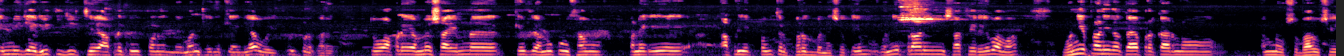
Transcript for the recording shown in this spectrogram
એમની જે રીત જીત છે, આપણે કોઈ પણ મહેમાન થઈને ક્યાં ગયા હોય, કોઈ પણ ઘરે, તો આપણે હંમેશા એમને કેવી રીતે અનુકૂળ થવું અને એ આપણી એક પવિત્ર ફરજ બને છે. તો એમ વન્ય પ્રાણી સાથે રહેવામાં, વન્ય પ્રાણીનો કયા પ્રકારનો એમનો સ્વભાવ છે,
